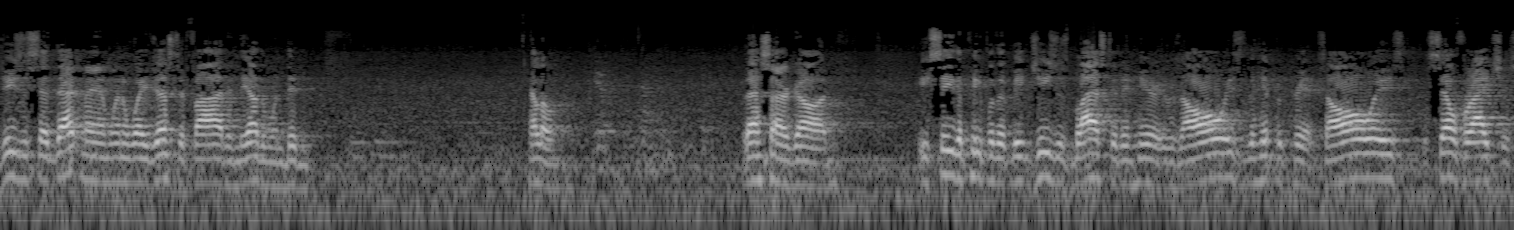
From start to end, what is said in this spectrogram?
Jesus said that man went away justified, and the other one didn't. Hello. That's our God. You see the people that Jesus blasted in here. It was always the hypocrites, always the self righteous,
